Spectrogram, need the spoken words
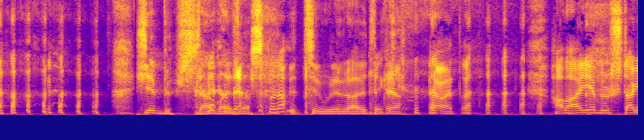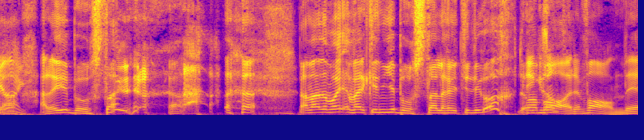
Ja. Gi bursdag, Det er så bra. utrolig bra uttrykk. ja, jeg vet det. Han har bursdag i dag. Er det gebursdag? Ja. ja, nei, det var verken gebursdag eller høytid i går. Det var bare vanlig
